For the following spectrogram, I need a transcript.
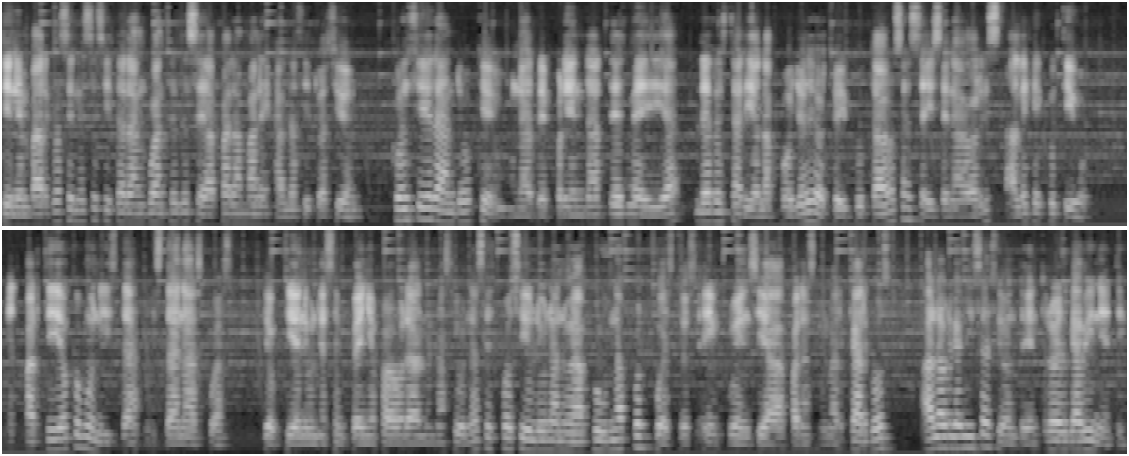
Sin embargo, se necesitarán guantes de seda para manejar la situación, considerando que una reprenda desmedida le restaría el apoyo de ocho diputados a seis senadores al Ejecutivo. El Partido Comunista está en ascuas. Si obtiene un desempeño favorable en las urnas, es posible una nueva pugna por puestos e influencia para sumar cargos a la organización dentro del gabinete.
